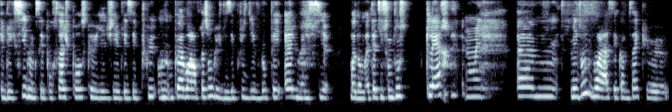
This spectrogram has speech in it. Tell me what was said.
et Lexi. Donc, c'est pour ça, je pense que j'ai plus. On peut avoir l'impression que je les ai plus développées, elles, même si, moi, dans ma tête, ils sont tous clairs. Oui. mais donc, voilà, c'est comme ça que,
